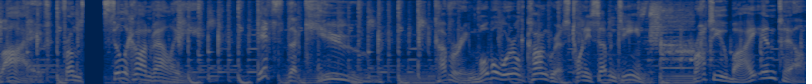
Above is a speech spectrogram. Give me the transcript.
Live from Silicon Valley, it's theCUBE. Covering Mobile World Congress 2017. Brought to you by Intel.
